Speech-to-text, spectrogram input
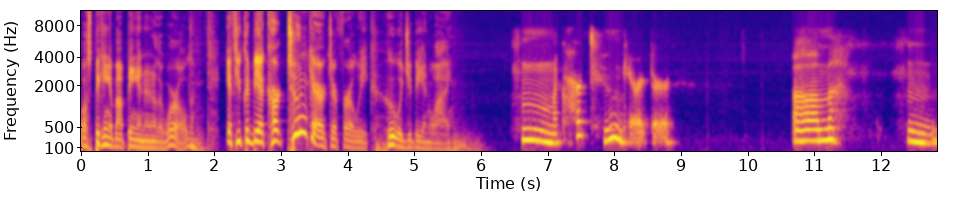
Well, speaking about being in another world, if you could be a cartoon character for a week, who would you be and why? Hmm, a cartoon character. Um, hmm.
